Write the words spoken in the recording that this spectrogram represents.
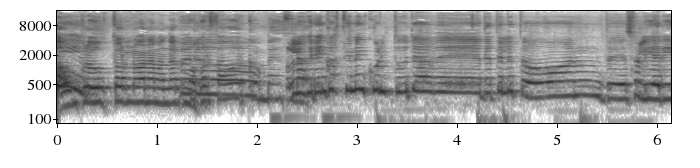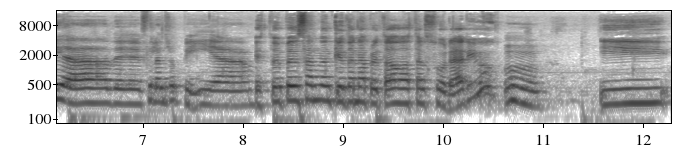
a un productor lo van a mandar como, por favor, convénceme. los gringos tienen cultura de, de teletón, de solidaridad, de filantropía. Estoy pensando en qué tan apretado va a estar su horario Mm. y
